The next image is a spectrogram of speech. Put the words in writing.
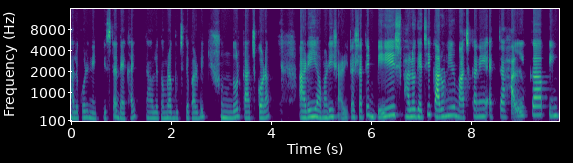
ভালো করে নেক পিসটা দেখাই। তাহলে তোমরা বুঝতে পারবে কি সুন্দর কাজ করা। আর এই আমার এই শাড়িটার সাথে বেশ ভালো গেছে। কারণ এর মাঝখানে একটা হালকা পিঙ্ক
